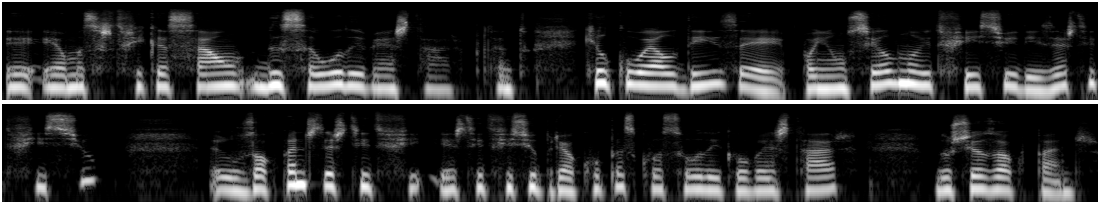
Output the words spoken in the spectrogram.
é, é uma certificação de saúde e bem-estar. Portanto, aquilo que o L diz é põe um selo no edifício e diz este edifício, os ocupantes deste edifício, este edifício preocupa-se com a saúde e com o bem-estar dos seus ocupantes.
